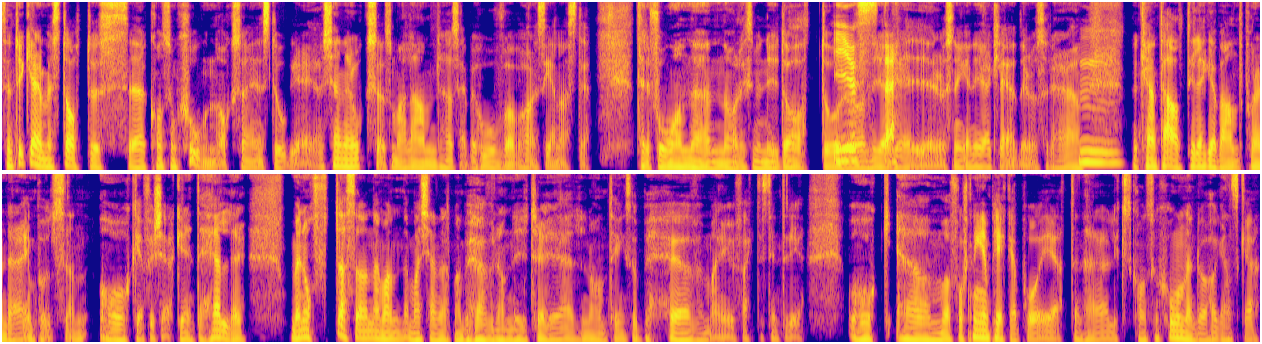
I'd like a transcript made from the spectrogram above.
Sen tycker jag det med statuskonsumtion också är en stor grej. Jag känner också som alla andra så behov av att ha den senaste telefonen och liksom en ny dator och Just nya det. grejer och snygga nya kläder och sådär. Mm. Nu kan jag inte alltid lägga band på den där impulsen och jag försöker inte heller. Men ofta så när man, när man känner att man behöver någon ny tröja eller någonting så behöver man ju faktiskt inte det. Och ehm, vad forskningen pekar på är att den här lyxkonsumtionen då har ganska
